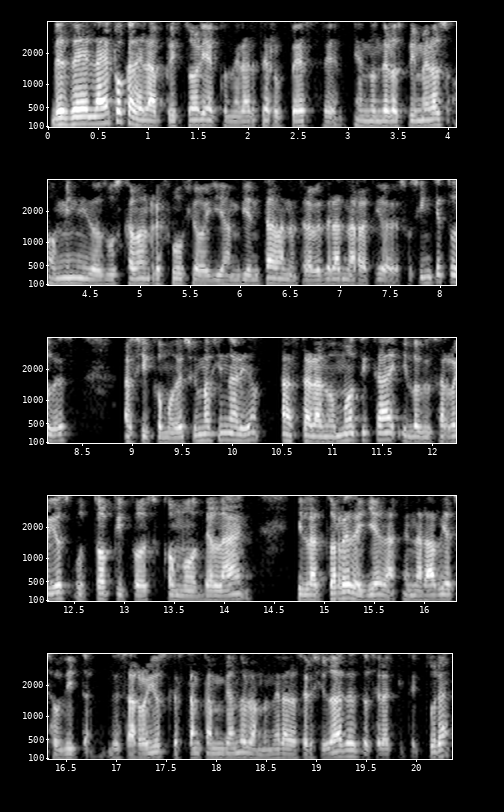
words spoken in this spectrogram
Desde la época de la prehistoria con el arte rupestre, en donde los primeros homínidos buscaban refugio y ambientaban a través de la narrativa de sus inquietudes, así como de su imaginario, hasta la nomótica y los desarrollos utópicos como The Line y la Torre de Yeda en Arabia Saudita, desarrollos que están cambiando la manera de hacer ciudades, de hacer arquitectura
